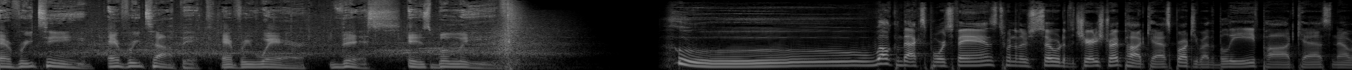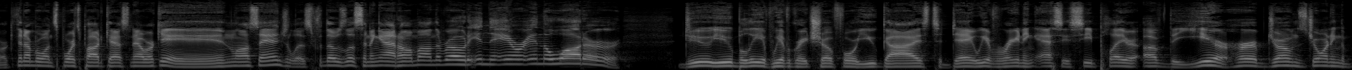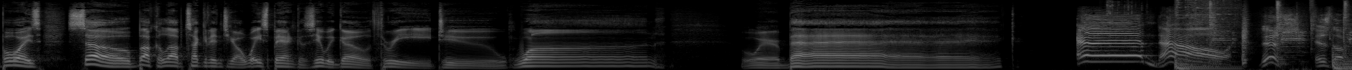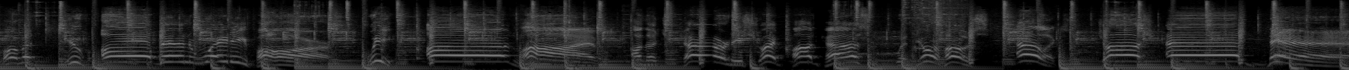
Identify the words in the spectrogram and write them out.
Every team, every topic, everywhere. This is Believe. Ooh, welcome back, sports fans, to another show Soda the Charity Stripe podcast brought to you by the Believe Podcast Network, the number one sports podcast network in Los Angeles. For those listening at home, on the road, in the air, in the water. Do you believe we have a great show for you guys today? We have reigning SEC Player of the Year, Herb Jones, joining the boys. So buckle up, tuck it into your waistband, because here we go. Three, two, one. We're back. And now, this is the moment you've all been waiting for. We are on the Charity Stripe podcast with your hosts, Alex, Josh, and Nick.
